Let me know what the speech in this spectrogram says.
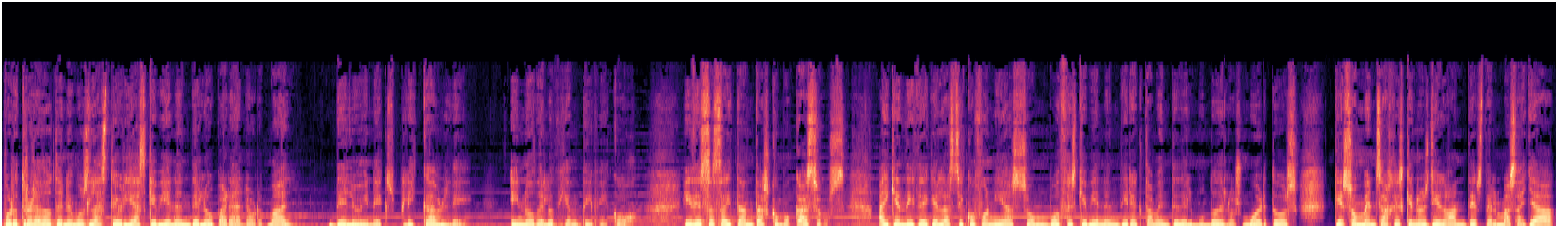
Por otro lado tenemos las teorías que vienen de lo paranormal, de lo inexplicable, y no de lo científico. Y de esas hay tantas como casos. Hay quien dice que las psicofonías son voces que vienen directamente del mundo de los muertos, que son mensajes que nos llegan desde el más allá,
